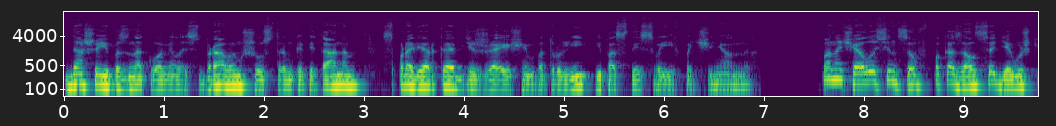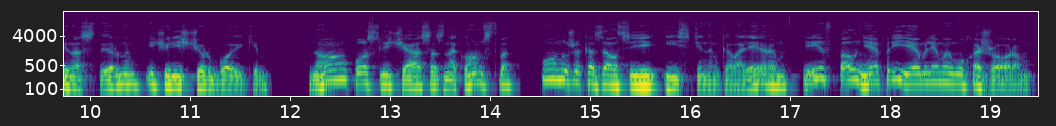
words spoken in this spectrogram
Даша и познакомилась с бравым шустрым капитаном с проверкой объезжающим патрули и посты своих подчиненных. Поначалу Сенцов показался девушке настырным и чересчур бойким, но после часа знакомства он уже казался ей истинным кавалером и вполне приемлемым ухажером.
